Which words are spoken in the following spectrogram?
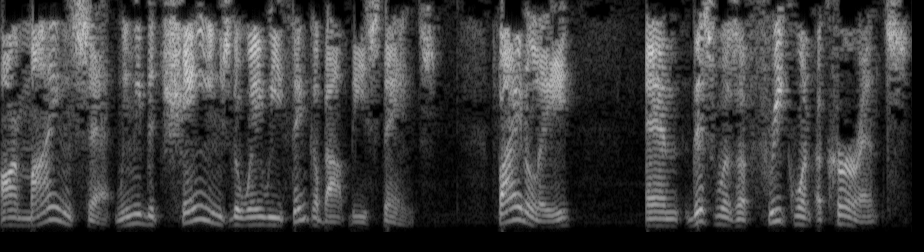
our mindset. We need to change the way we think about these things. Finally, and this was a frequent occurrence,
